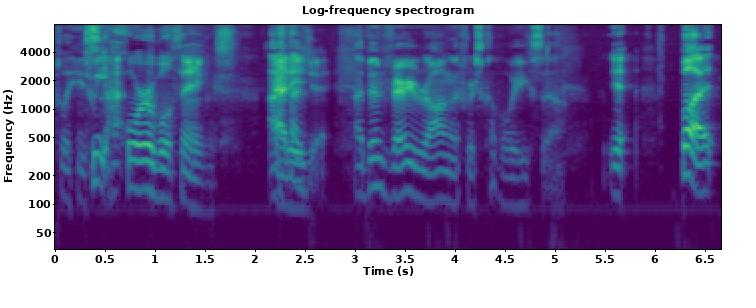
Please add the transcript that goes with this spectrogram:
Please. Tweet I, horrible things at I- AJ. I've been very wrong the first couple weeks, so. Yeah, but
